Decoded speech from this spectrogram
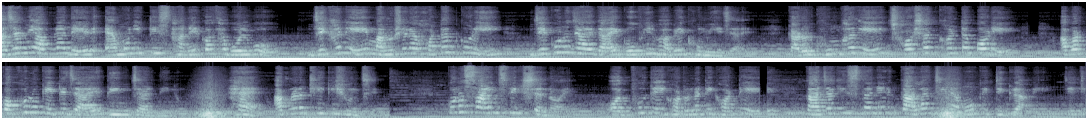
আজ আমি আপনাদের এমন একটি স্থানের কথা বলব, যেখানে মানুষেরা হঠাৎ করেই যে কোনো জায়গায় গভীরভাবে ঘুমিয়ে যায়। কারোর ঘুম ভাঙে ছ সাত ঘণ্টা পরে আবার কখনো কেটে যায় তিন চার দিনও। হ্যাঁ আপনারা ঠিকই শুনছেন। কোনো সায়েন্স ফিকশন নয়। অদ্ভুত এই ঘটনাটি ঘটে কাজাকিস্তানের কালাচি নামক একটি গ্রামে, যেটি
